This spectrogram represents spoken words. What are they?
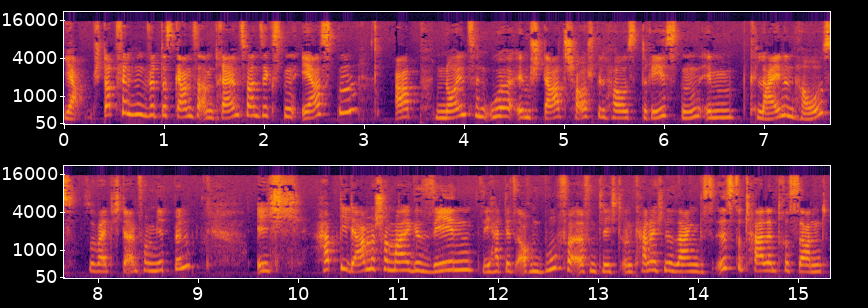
Ja, stattfinden wird das Ganze am 23.01. ab 19 Uhr im Staatsschauspielhaus Dresden im kleinen Haus, soweit ich da informiert bin. Ich habe die Dame schon mal gesehen. Sie hat jetzt auch ein Buch veröffentlicht und kann euch nur sagen, das ist total interessant.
